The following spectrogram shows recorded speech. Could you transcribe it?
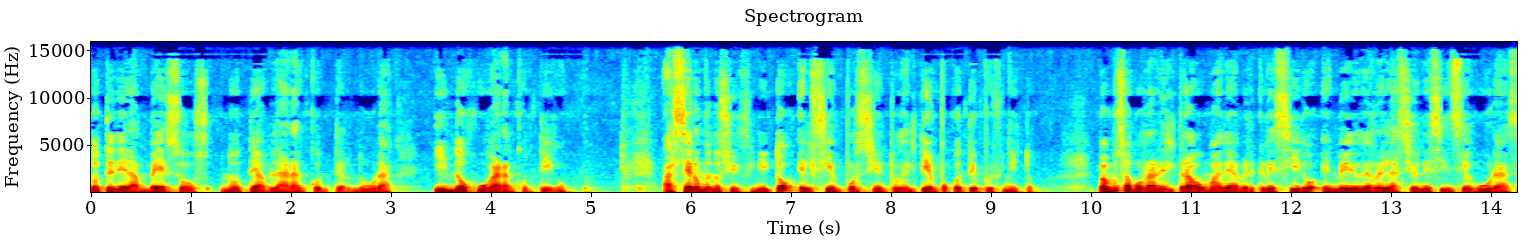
no te dieran besos, no te hablaran con ternura y no jugaran contigo. A cero menos infinito el 100% del tiempo con tiempo infinito. Vamos a borrar el trauma de haber crecido en medio de relaciones inseguras,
